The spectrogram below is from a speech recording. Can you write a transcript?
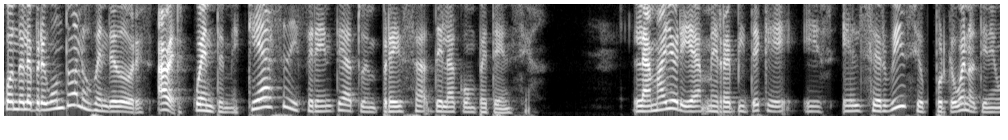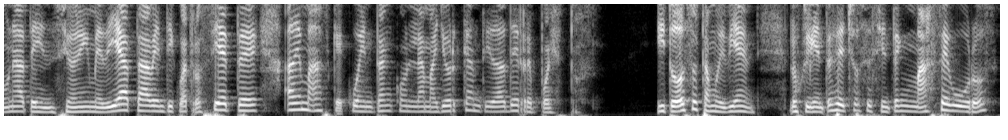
Cuando le pregunto a los vendedores, a ver, cuénteme, ¿qué hace diferente a tu empresa de la competencia? La mayoría me repite que es el servicio, porque bueno, tienen una atención inmediata 24/7, además que cuentan con la mayor cantidad de repuestos. Y todo eso está muy bien. Los clientes de hecho se sienten más seguros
